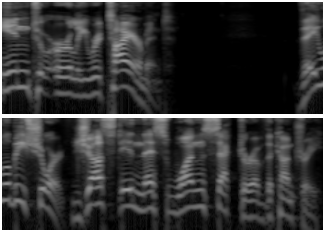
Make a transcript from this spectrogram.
into early retirement. They will be short just in this one sector of the country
